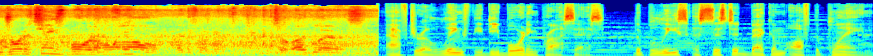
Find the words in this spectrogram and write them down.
Enjoy the cheese board on the way home. Get your ugly ass. After a lengthy deboarding process, the police assisted Beckham off the plane,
